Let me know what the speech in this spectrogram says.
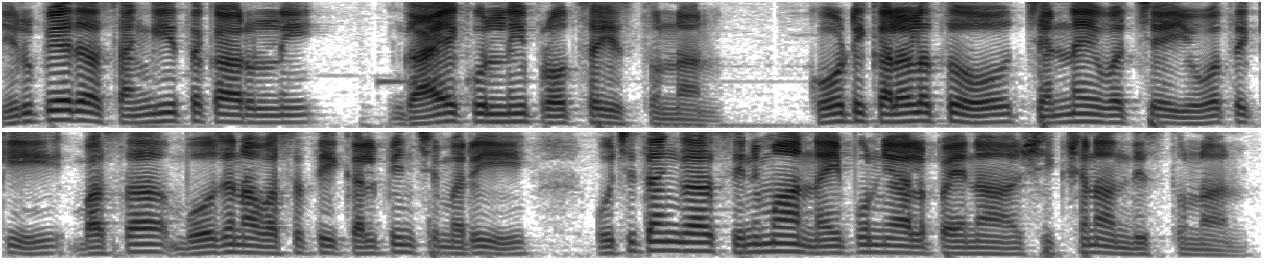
నిరుపేద సంగీతకారుల్ని గాయకుల్ని ప్రోత్సహిస్తున్నాను. కోటి కలలతో చెన్నై వచ్చే యువతకి బస భోజన వసతి కల్పించి మరీ ఉచితంగా సినిమా నైపుణ్యాలపైన శిక్షణ అందిస్తున్నాను.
